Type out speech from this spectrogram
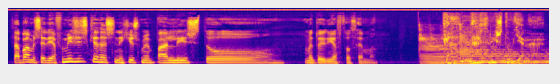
Θα πάμε σε διαφημίσεις και θα συνεχίσουμε πάλι στο... με το ίδιο αυτό θέμα. Καλά Χριστούγεννα.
